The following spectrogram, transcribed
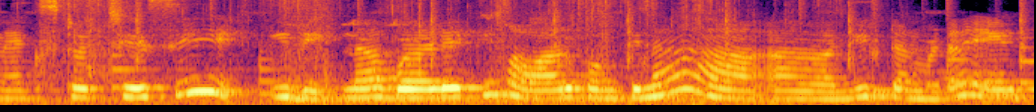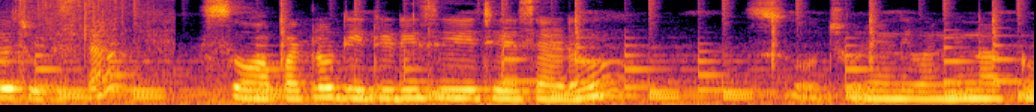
నెక్స్ట్ వచ్చేసి ఇది. నా బర్త్డేకి మా వారు పంపిన గిఫ్ట్ అనమాట ఏంటిదో చూపిస్తా. సో అప్పట్లో డిటీడీసీ చేశాడు. సో చూడండి ఇవన్నీ నాకు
